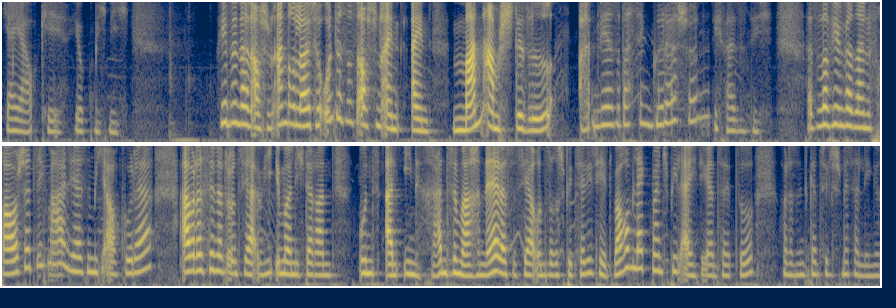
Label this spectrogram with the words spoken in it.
Ja, ja, okay. Juckt mich nicht. Hier sind dann auch schon andere Leute und es ist auch schon ein, ein Mann am Stissel hatten wir Sebastian Güder schon? Ich weiß es nicht. Das ist auf jeden Fall seine Frau, schätze ich mal. Sie heißt nämlich auch Güder. Aber das hindert uns ja wie immer nicht daran, uns an ihn ranzumachen, ne? Das ist ja unsere Spezialität. Warum leckt mein Spiel eigentlich die ganze Zeit so? Und da sind ganz viele Schmetterlinge.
